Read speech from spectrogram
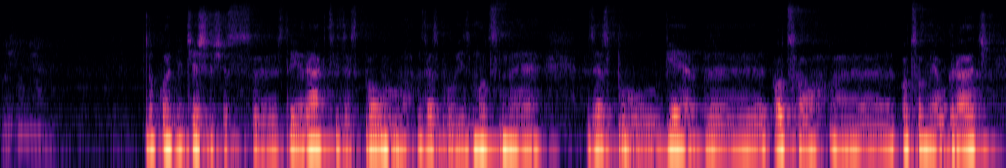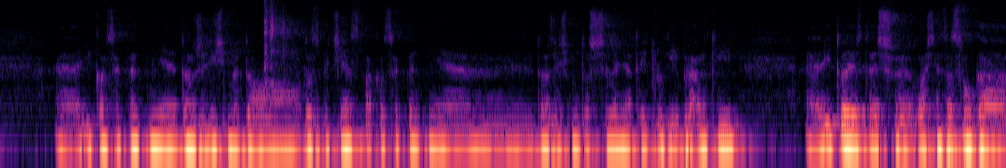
poziomie. Dokładnie cieszę się z, z tej reakcji zespołu. Zespół jest mocny, zespół wie y, o co, y, o co miał grać y, i konsekwentnie dążyliśmy do, do zwycięstwa, konsekwentnie dążyliśmy do strzelenia tej drugiej bramki i to jest też właśnie zasługa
